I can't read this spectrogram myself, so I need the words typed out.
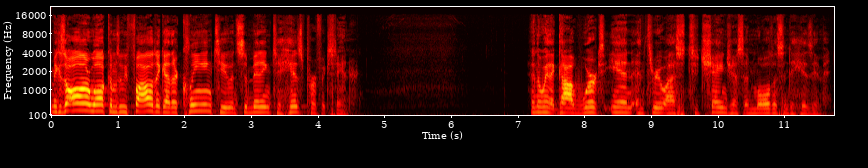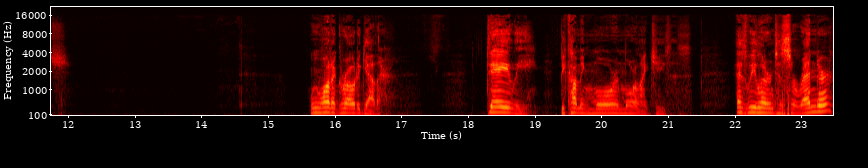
Because all are welcome as we follow together, clinging to and submitting to His perfect standard. And the way that God works in and through us to change us and mold us into His image. We want to grow together, daily becoming more and more like Jesus. As we learn to surrender,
